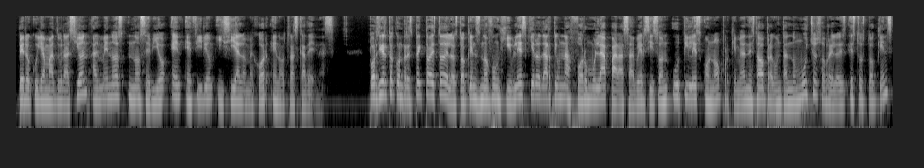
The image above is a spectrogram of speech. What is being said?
pero cuya maduración al menos no se vio en Ethereum y sí a lo mejor en otras cadenas. Por cierto, con respecto a esto de los tokens no fungibles, quiero darte una fórmula para saber si son útiles o no, porque me han estado preguntando mucho sobre estos tokens.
